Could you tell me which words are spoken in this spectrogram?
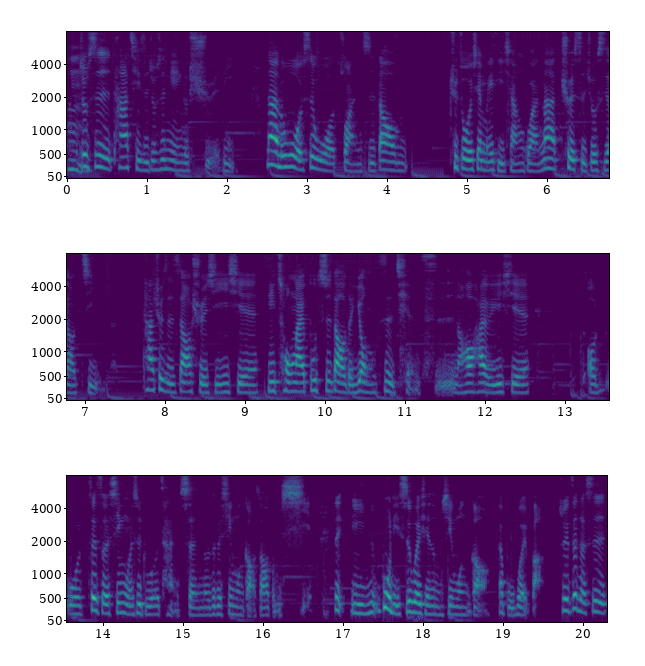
嗯，就是它其实就是念一个学历。那如果是我转职到去做一些媒体相关，那确实就是要技能。它确实是要学习一些你从来不知道的用字遣词，然后还有一些哦，我这则新闻是如何产生的？这个新闻稿是要怎么写？那你护理师会写什么新闻稿？该不会吧？所以这个是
